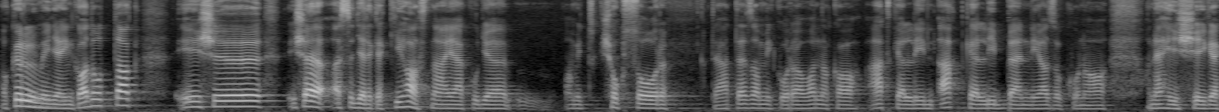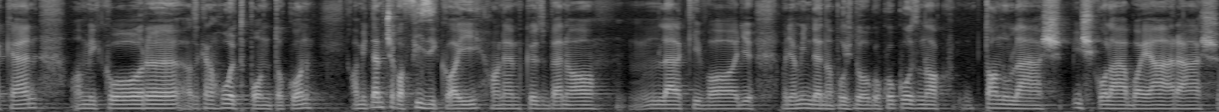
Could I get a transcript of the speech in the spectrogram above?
a körülményeink adottak, és, és e, ezt a gyerekek kihasználják, ugye, amit sokszor tehát ez, amikor a, vannak a, át, kell, át kell libbenni azokon a, a nehézségeken, amikor azeken a holdpontokon, amit nem csak a fizikai, hanem közben a lelki vagy, vagy a mindennapos dolgok okoznak, tanulás, iskolába járás,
